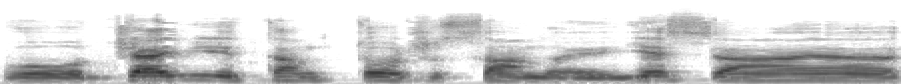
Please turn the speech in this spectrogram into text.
вот, Джавид там тот же самый, есть а,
